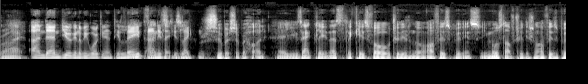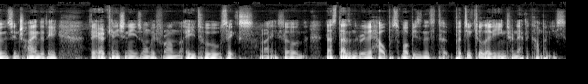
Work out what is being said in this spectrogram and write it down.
Right. And then you're going to be working until late, exactly. and it's, it's like super, super hot. Yeah, exactly. That's the case for traditional office buildings. In most of traditional office buildings in China, the the air conditioning is only from 8 to 6, right? So that doesn't really help small business, particularly internet companies.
